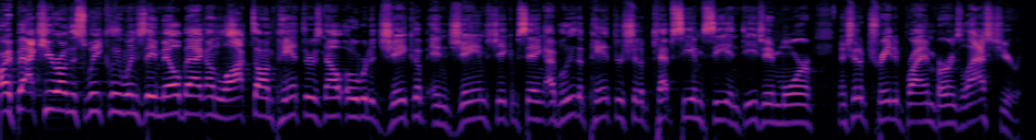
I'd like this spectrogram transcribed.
All right, back here on this weekly Wednesday mailbag on Locked On Panthers. Now over to Jacob and James. Jacob saying, I believe the Panthers should have kept CMC and DJ Moore and should have traded Brian Burns last year.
